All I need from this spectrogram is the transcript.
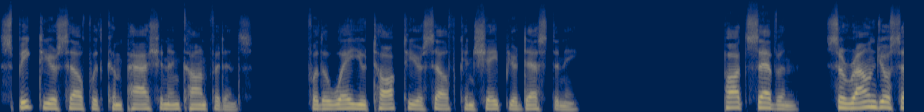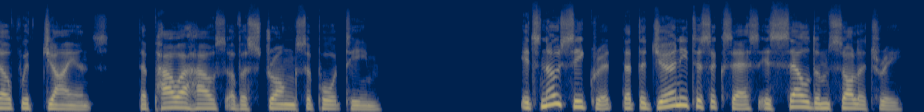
Speak to yourself with compassion and confidence, for the way you talk to yourself can shape your destiny. Part 7 Surround yourself with giants, the powerhouse of a strong support team. It's no secret that the journey to success is seldom solitary.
